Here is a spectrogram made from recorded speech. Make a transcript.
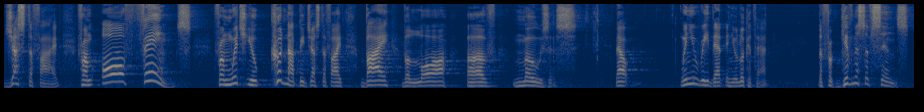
justified from all things from which you could not be justified by the law of Moses. Now, when you read that and you look at that, the forgiveness of sins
